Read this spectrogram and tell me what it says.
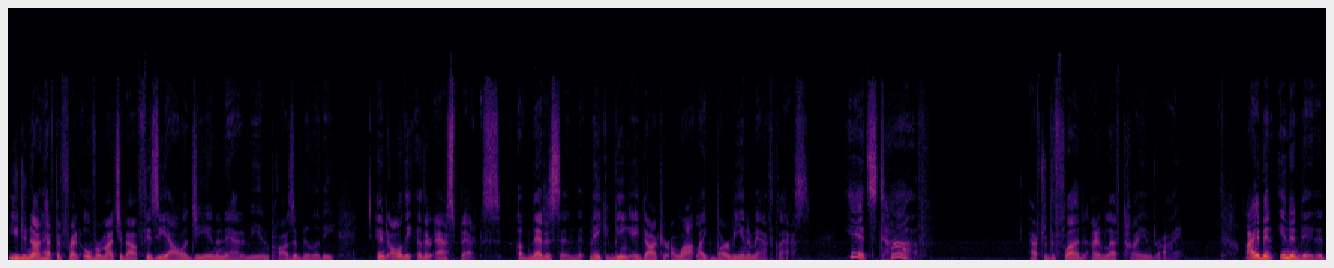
you do not have to fret overmuch about physiology and anatomy and plausibility and all the other aspects of medicine that make being a doctor a lot like Barbie in a math class. It's tough. After the flood, I'm left high and dry. I have been inundated,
